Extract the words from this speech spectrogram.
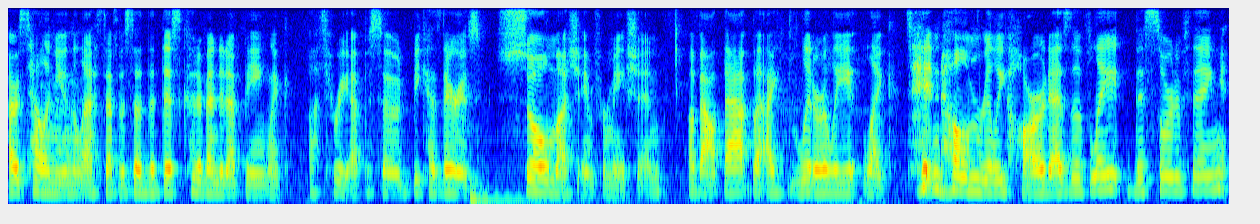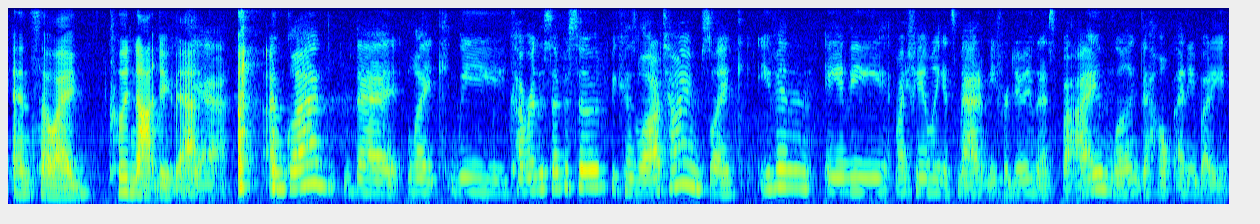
I was telling you in the last episode that this could have ended up being like a three episode because there is so much information about that. But I literally like it's hitting home really hard as of late. This sort of thing, and so I could not do that. Yeah. I'm glad that like we covered this episode because a lot of times like even Andy, my family gets mad at me for doing this, but I am willing to help anybody.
